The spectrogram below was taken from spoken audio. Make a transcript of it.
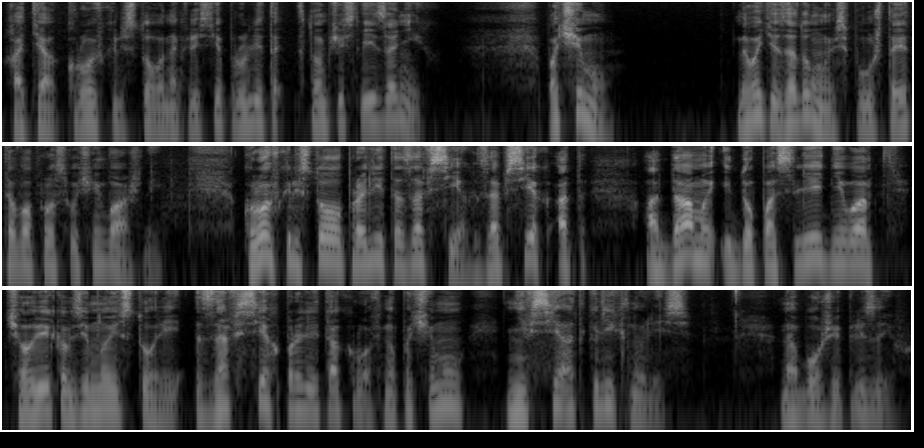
хотя кровь Христова на кресте пролита в том числе и за них. Почему? Давайте задумаемся, потому что это вопрос очень важный. Кровь Христова пролита за всех, за всех от Адама и до последнего человека в земной истории. За всех пролита кровь. Но почему не все откликнулись на Божий призыв?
